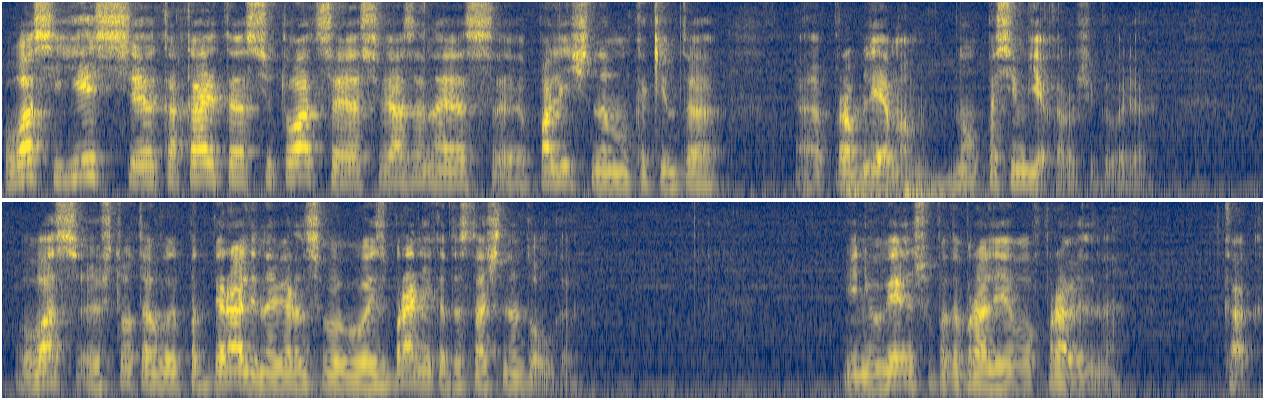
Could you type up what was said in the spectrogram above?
у вас есть э, какая-то ситуация, связанная с э, по личным каким-то проблемам, ну, по семье, короче говоря. У вас что-то, вы подбирали, наверное, своего избранника достаточно долго. И не уверен, что подобрали его правильно. Как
